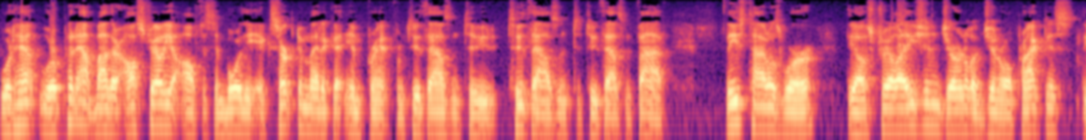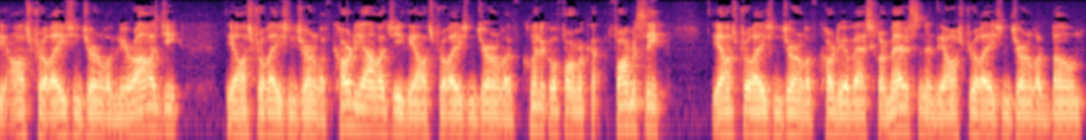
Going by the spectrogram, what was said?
were, put out by their Australia office and bore the Excerpta Medica imprint from 2002, 2000 to 2005. These titles were the Australasian Journal of General Practice, the Australasian Journal of Neurology, the Australasian Journal of Cardiology, the Australasian Journal of Clinical Pharmac- Pharmacy, the Australasian Journal of Cardiovascular Medicine, and the Australasian Journal of Bone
